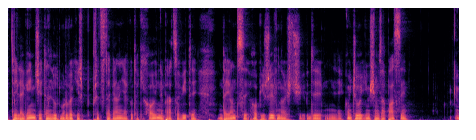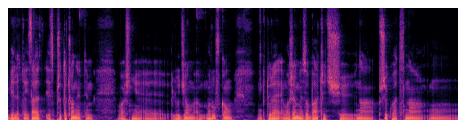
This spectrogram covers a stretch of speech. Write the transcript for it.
W tej legendzie ten lud mrówek jest przedstawiany jako taki hojny, pracowity, dający Hopi żywność, gdy mm, kończyły im się zapasy. Wiele tutaj zalet jest przetoczony tym właśnie e, ludziom mrówką, które możemy zobaczyć e, na przykład na mm,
